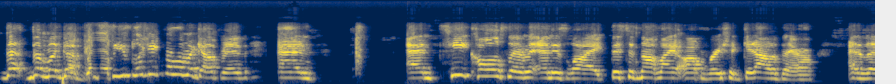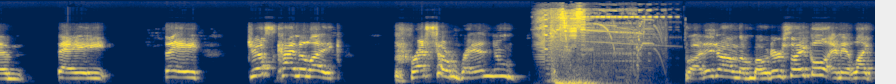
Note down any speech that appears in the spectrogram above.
the the MacGuffin. C's looking for the MacGuffin and and T calls them and is like, This is not my operation, get out of there. And then they they just kind of like press a random button on the motorcycle and it like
